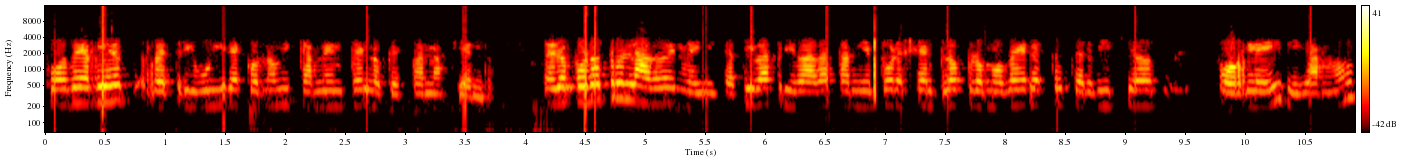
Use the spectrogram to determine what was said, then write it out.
poderles retribuir económicamente lo que están haciendo. Pero por otro lado, en la iniciativa privada también, por ejemplo, promover estos servicios por ley, digamos,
